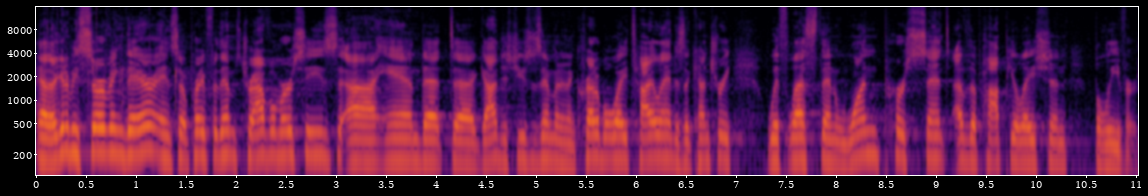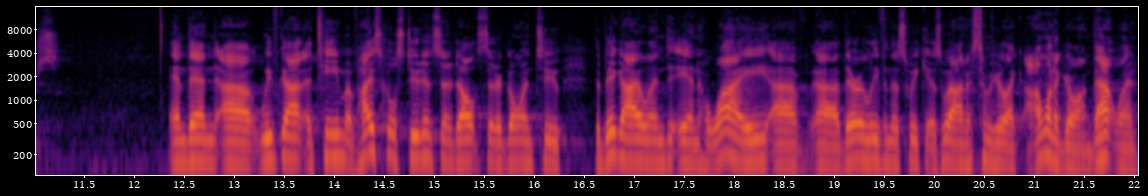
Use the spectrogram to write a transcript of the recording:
Yeah, they're going to be serving there, and so pray for them, travel mercies, uh, and that uh, God just uses them in an incredible way. Thailand is a country with less than 1% of the population believers. And then uh, we've got a team of high school students and adults that are going to the Big Island in Hawaii. Uh, uh, they're leaving this week as well. I know some of you are like, I want to go on that one.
